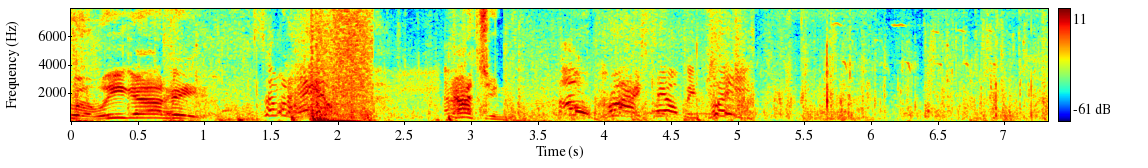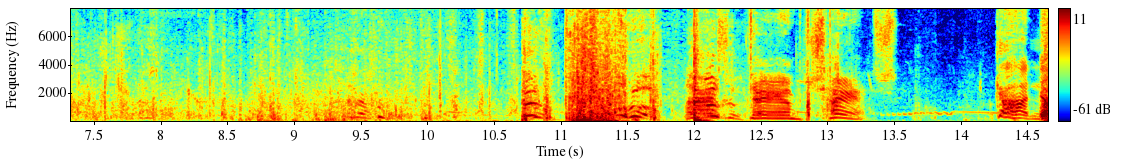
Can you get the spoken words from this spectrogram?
What we got here. Someone help! Got you. Oh, Christ, help me, please! Last damn chance. God, no!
